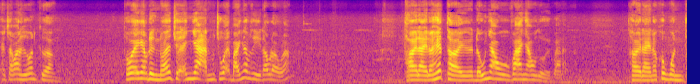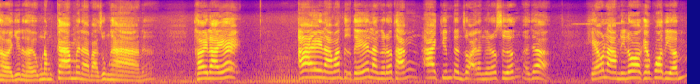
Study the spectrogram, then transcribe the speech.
Em chào bác Hứa Văn Cường. Thôi anh em đừng nói chuyện anh Nhạn với chú lại Bánh làm gì đau đầu lắm. Thời này nó hết thời đấu nhau, va nhau rồi bạn ạ. Thời này nó không còn thời như là thời ông Năm Cam hay là bà Dung Hà nữa. Thời này ấy Ai làm ăn tử tế là người đó thắng Ai kiếm tiền giỏi là người đó sướng Đấy chưa? Khéo làm thì lo, khéo co thì ấm.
